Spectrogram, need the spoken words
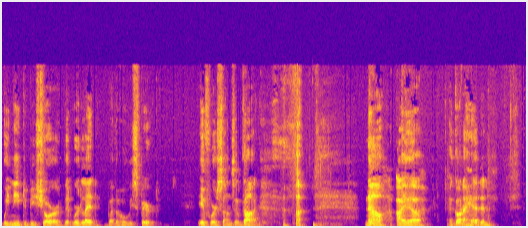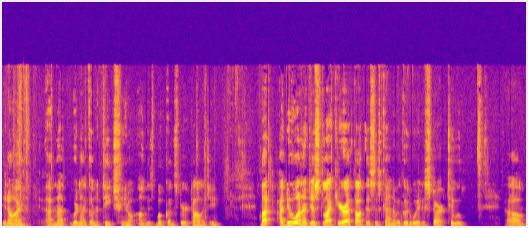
we need to be sure that we're led by the Holy Spirit if we're sons of God. now, I, uh, I've gone ahead and you know, I, I'm not, we're not going to teach, you know, on this book on spiritology. But I do want to just like here, I thought this is kind of a good way to start too. Um,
